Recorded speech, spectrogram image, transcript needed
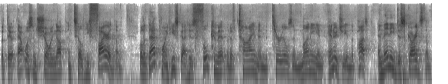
but they, that wasn't showing up until he fired them. Well, at that point, he's got his full commitment of time and materials and money and energy in the pots, and then he discards them.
